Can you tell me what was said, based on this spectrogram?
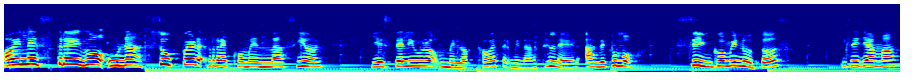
Hoy les traigo una súper recomendación y este libro me lo acabo de terminar de leer hace como 5 minutos y se llama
